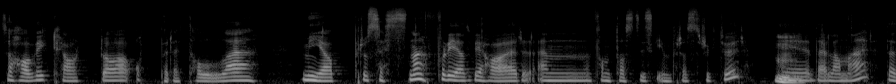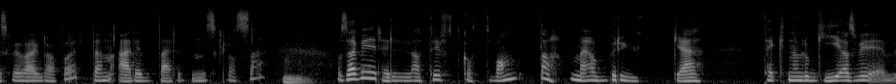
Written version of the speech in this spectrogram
Så har vi klart å opprettholde mye av prosessene, fordi at vi har en fantastisk infrastruktur i det landet her. Det skal vi være glad for. Den er i verdensklasse. Og så er vi relativt godt vant da, med å bruke teknologi. Altså vi,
